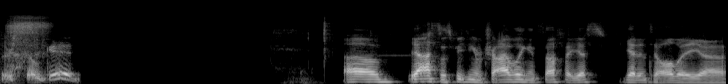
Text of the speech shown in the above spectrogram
They're so good. Um, yeah, so speaking of traveling and stuff, I guess get into all the uh,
